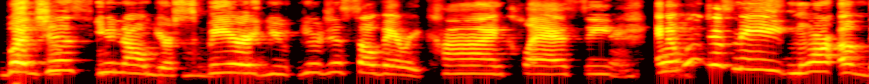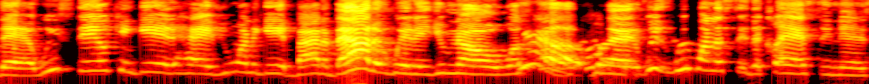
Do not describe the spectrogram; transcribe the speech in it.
but just you know your spirit. You you're just so very kind, classy, and we just need more of that. We still can get hey, if you want to get bad about it with it, you know what's yeah, up. But we we want to see the classiness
